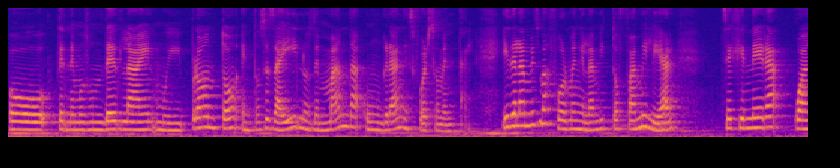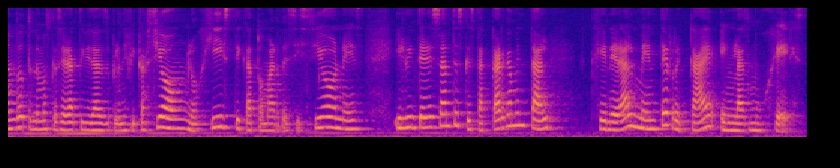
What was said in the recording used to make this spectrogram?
o tenemos un deadline muy pronto, entonces ahí nos demanda un gran esfuerzo mental. Y de la misma forma en el ámbito familiar se genera cuando tenemos que hacer actividades de planificación, logística, tomar decisiones. Y lo interesante es que esta carga mental generalmente recae en las mujeres.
